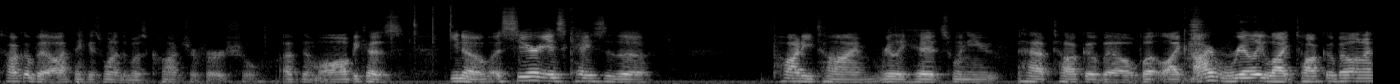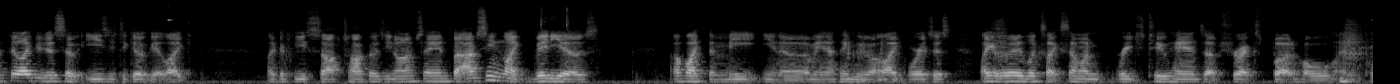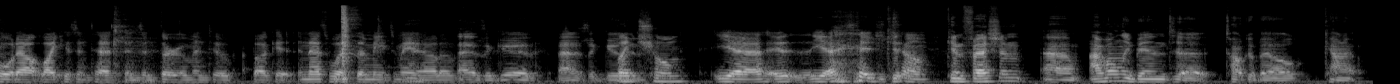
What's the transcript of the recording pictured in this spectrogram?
Taco Bell I think is one of the most controversial of them all because you know a serious case of the potty time really hits when you have Taco Bell but like I really like Taco Bell and I feel like it's just so easy to go get like like a few soft tacos you know what I'm saying? But I've seen like videos of like the meat you know I mean I think we Mhm. like where it's just like it really looks like someone reached two hands up Shrek's butthole and pulled out like his intestines and threw them into a bucket, and that's what the meat's made out of. That is a good. That is a good. like chum. Yeah, it, yeah, it's Ki- chum. Confession: um, I've only been to Taco Bell count it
